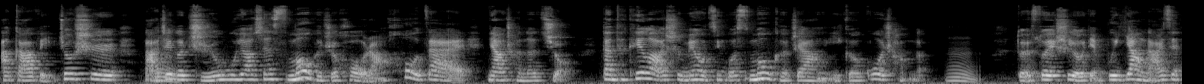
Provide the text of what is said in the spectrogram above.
agave，就是把这个植物要先 smoke 之后，然后再酿成的酒。但 tequila 是没有经过 smoke 这样一个过程的。嗯，对，所以是有一点不一样的，而且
